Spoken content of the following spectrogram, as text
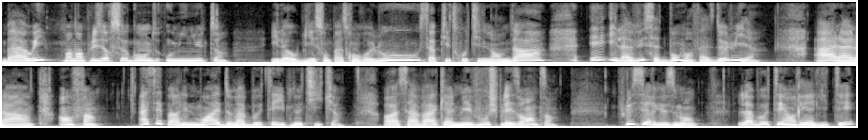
Bah oui, pendant plusieurs secondes ou minutes, il a oublié son patron relou, sa petite routine lambda, et il a vu cette bombe en face de lui. Ah là là, enfin, assez parlé de moi et de ma beauté hypnotique. Oh ça va, calmez-vous, je plaisante. Plus sérieusement, la beauté en réalité,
